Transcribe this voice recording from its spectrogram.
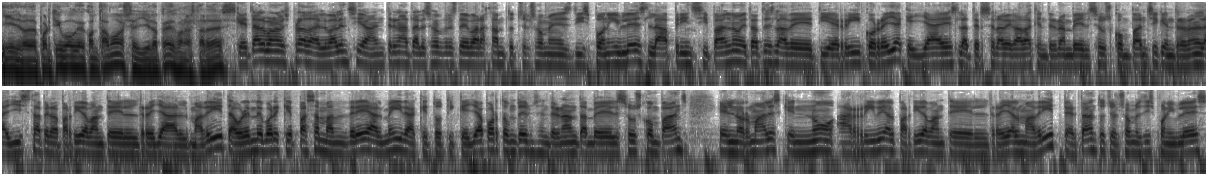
Y de lo deportivo que contamos, Sergi López, buenas tardes. Què tal? Bona vesprada. El València ha entrenat a les ordres de Baraja amb tots els homes disponibles. La principal novetat és la de Thierry Correia, que ja és la tercera vegada que bé els seus companys i que entraran en la llista per al partit davant el Real Madrid. Haurem de veure què passa amb André Almeida, que tot i que ja porta un temps entrenant també els seus companys, el normal és que no arribi al partit davant el Real Madrid. Per tant, tots els homes disponibles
